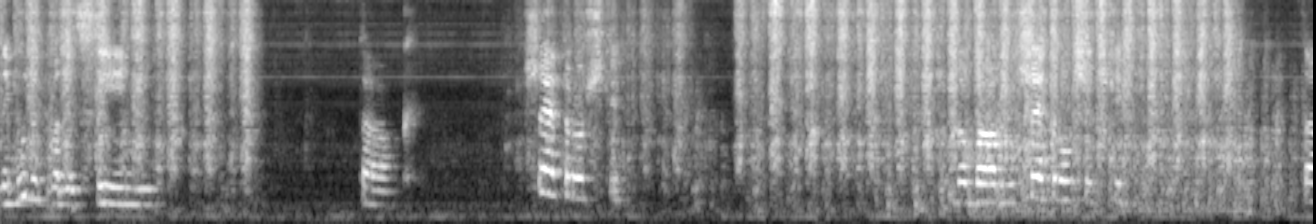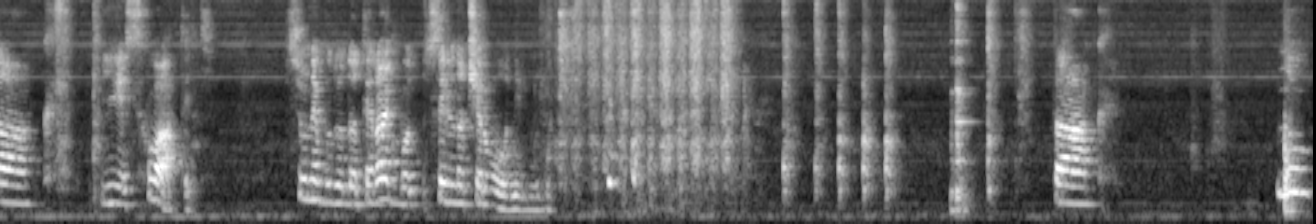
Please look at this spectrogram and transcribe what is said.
Не будуть вони сині. Так. Ще трошки. Добавлю ще трошечки. Так. Є, хватить. Всю не буду дотирати, бо сильно червоні будуть. Так. Ну,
